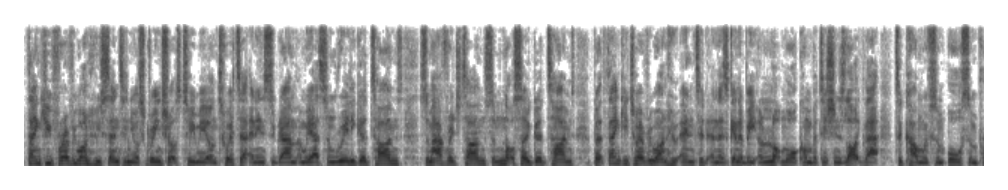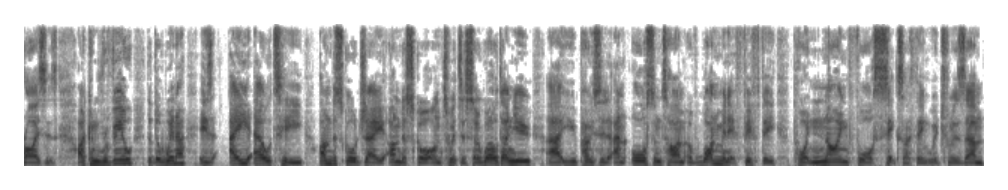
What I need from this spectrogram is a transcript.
Thank you for everyone who sent in your screenshots to me on Twitter and Instagram and we had some really good times, some average times, some not so good times, but thank you to everyone who entered and there's going to be a lot more competitions like that to come with some awesome prizes. I can reveal that the winner is ALT underscore underscore J underscore on Twitter. So well done you. Uh, you posted an awesome time of 1 minute 50.946 I think, which was um,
